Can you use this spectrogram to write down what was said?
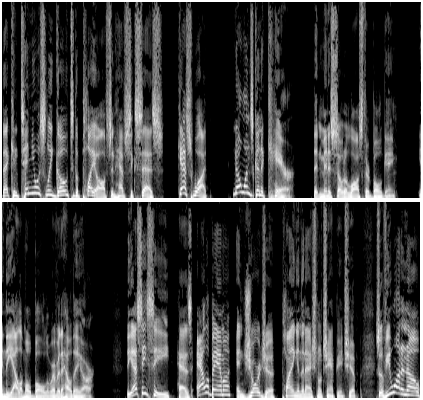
that continuously go to the playoffs and have success, guess what? No one's going to care that Minnesota lost their bowl game in the Alamo Bowl or wherever the hell they are. The SEC has Alabama and Georgia playing in the national championship. So if you want to know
